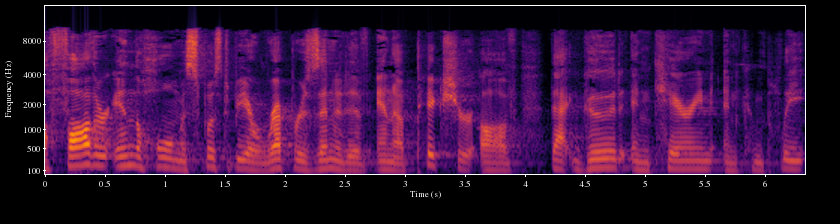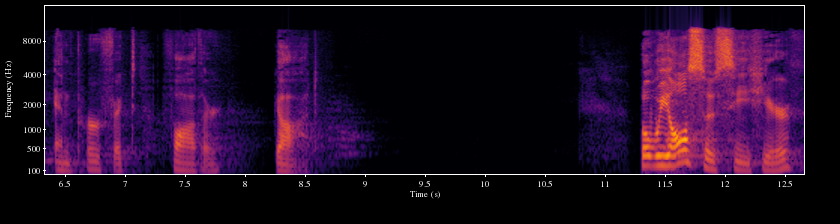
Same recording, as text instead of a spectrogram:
A father in the home is supposed to be a representative and a picture of that good and caring and complete and perfect Father, God. But we also see here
